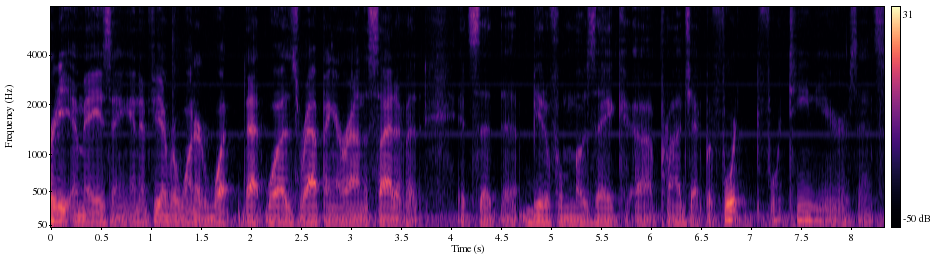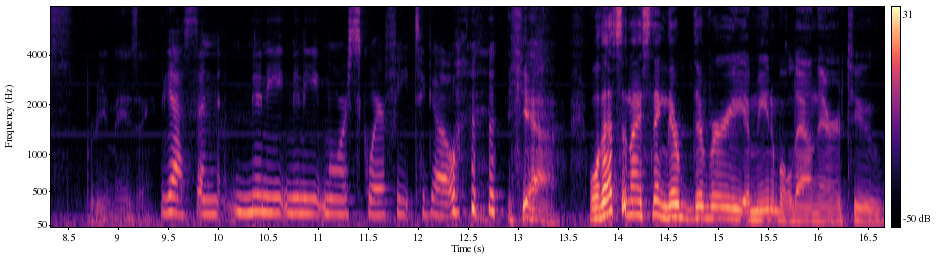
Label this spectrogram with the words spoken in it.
pretty amazing. And if you ever wondered what that was wrapping around the side of it, it's that, that beautiful mosaic uh, project. But four, 14 years, that's pretty amazing. Yes, and many, many more square feet to go. Yeah. Well, that's the nice thing. They're they're very amenable down there to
